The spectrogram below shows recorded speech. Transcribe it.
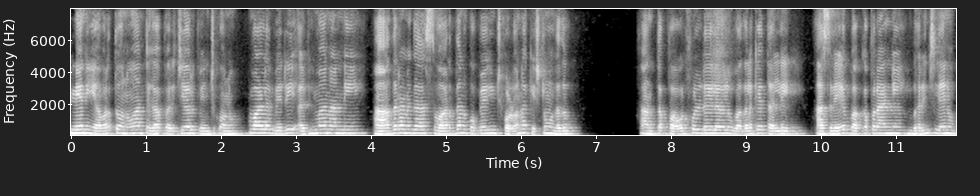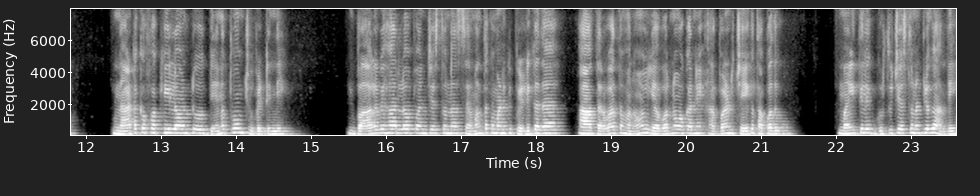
నేను ఎవరితోనూ అంతగా పరిచయాలు పెంచుకోను. వాళ్ళ వెర్రి అభిమానాన్ని ఆదరణగా స్వార్థానికి ఉపయోగించుకోవడం నాకు ఇష్టం ఉండదు. అంత పవర్ఫుల్ డైలాగులు వదలకే తల్లి అసలే బక్కప్రాణ్ణి భరించలేను. నాటక ఫకీలో అంటూ దీనత్వం చూపెట్టింది. బాలవిహార్లో పనిచేస్తున్న శమంతకమణికి పెళ్ళి కదా? ఆ తర్వాత మనం ఎవరినో ఒకరిని అపాయింట్ చేయక తప్పదు. మైథిలి గుర్తు చేస్తున్నట్లుగా అంది.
